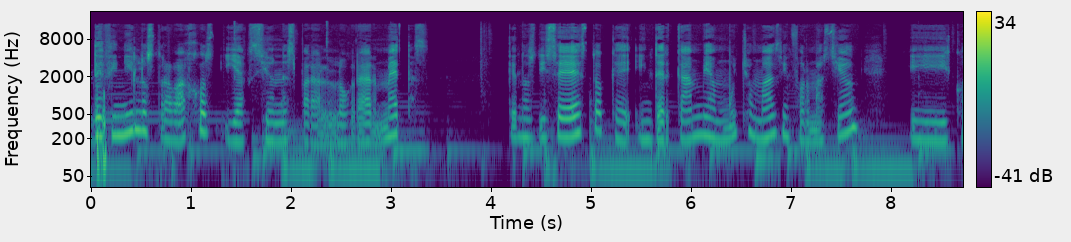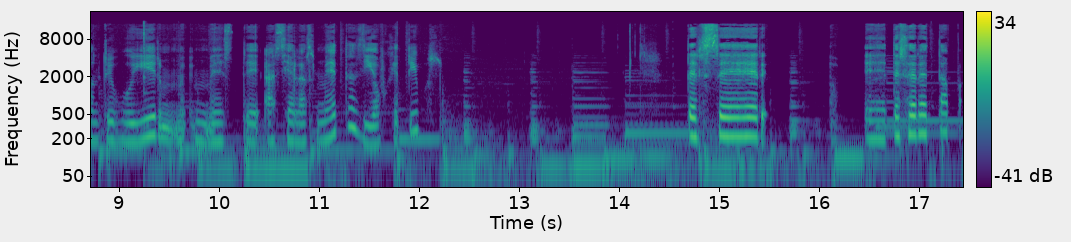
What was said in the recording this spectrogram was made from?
Definir los trabajos y acciones para lograr metas que nos dice esto, que intercambia mucho más información y contribuir este, hacia las metas y objetivos. Eh, tercera etapa,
